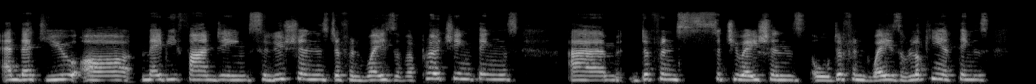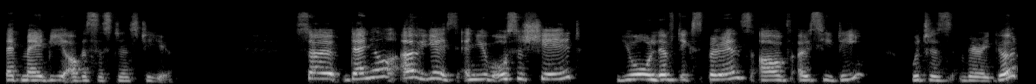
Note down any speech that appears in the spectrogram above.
and that you are maybe finding solutions, different ways of approaching things, um, different situations or different ways of looking at things that may be of assistance to you. So, Daniel, oh, yes, and you've also shared your lived experience of OCD, which is very good.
